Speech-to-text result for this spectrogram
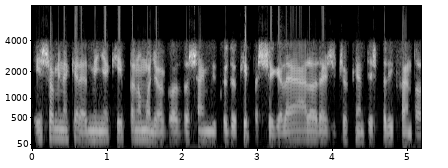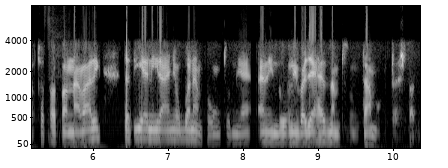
és aminek eredményeképpen a magyar gazdaság működő képessége leáll, a rezsicsökkentés pedig fenntarthatatlanná válik. Tehát ilyen irányokban nem fogunk tudni elindulni, vagy ehhez nem tudunk támogatást adni.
